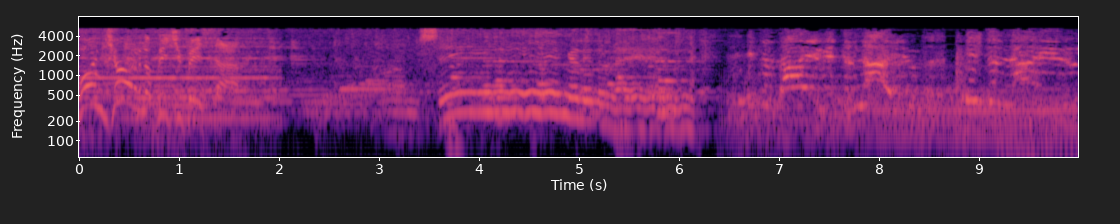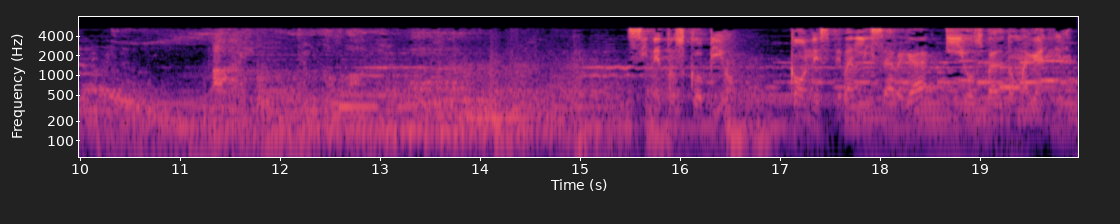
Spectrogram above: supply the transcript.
Buongiorno, principessa! I'm singing in the rain. It's alive, it's alive, it's alive! Cinetoscopio. Con Esteban Lizarga y Osvaldo Magaña.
